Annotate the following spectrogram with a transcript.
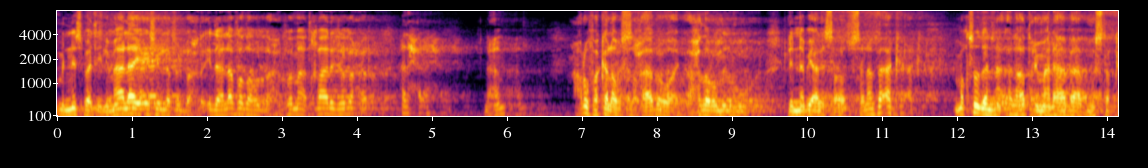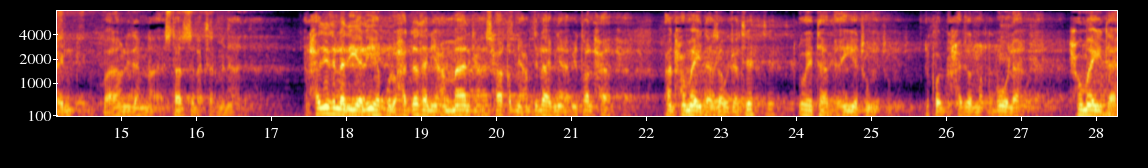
بالنسبة لما لا يعيش إلا في البحر إذا لفظه البحر فمات خارج البحر هذا حلال نعم. معروف أكله الصحابة وأحضروا منه للنبي عليه الصلاة والسلام فأكل. المقصود أن الأطعمة لها باب مستقل وأنا أريد أن أسترسل أكثر من هذا. الحديث الذي يليه يقول حدثني عن مالك عن إسحاق بن عبد الله بن أبي طلحة عن حميدة زوجته وهي تابعية يقول ابن حجر مقبولة. حميدة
